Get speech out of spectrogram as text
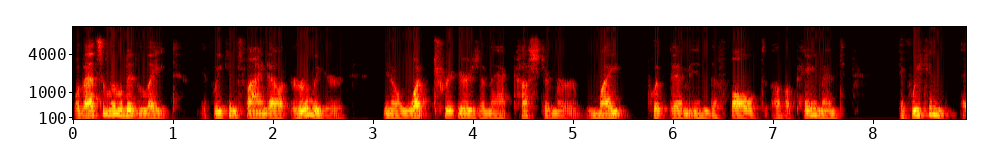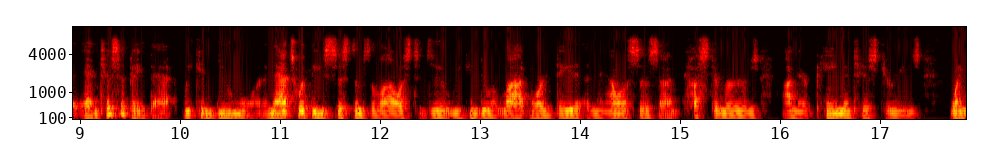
well that's a little bit late. If we can find out earlier you know what triggers in that customer might put them in default of a payment if we can anticipate that, we can do more. And that's what these systems allow us to do. We can do a lot more data analysis on customers, on their payment histories, when,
